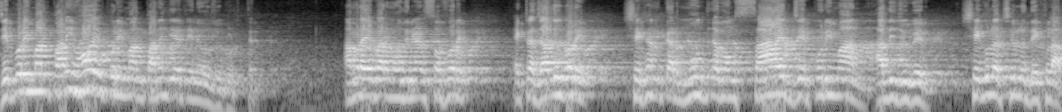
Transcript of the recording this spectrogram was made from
যে পরিমাণ পানি হয় পরিমাণ পানি দিয়ে তিনি উজু করতেন। আমরা এবার মদিনার সফরে, একটা জাদুঘরে, সেখানকার মুদ এবং সায়ের যে পরিমাণ আদি যুগের, সেগুলো ছিল দেখলাম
